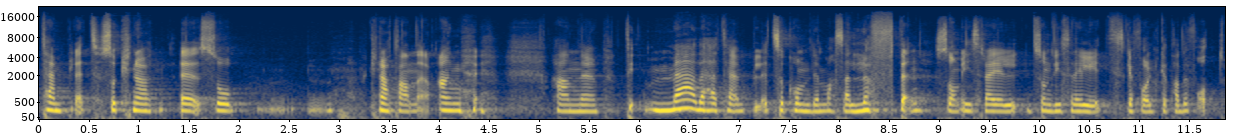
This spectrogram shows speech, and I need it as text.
templet så knöt, eh, så knöt han, eh, han, eh, med det här templet så kom det en massa löften som, Israel, som det israelitiska folket hade fått.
